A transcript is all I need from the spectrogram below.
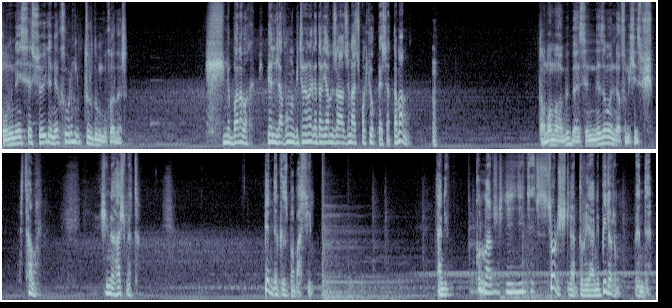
Konu neyse söyle ne kıvranıp durdun bu kadar. Şimdi bana bak, ben lafımı bitirene kadar yalnız ağzını açmak yok Besat, tamam mı? Tamam abi ben senin ne zaman lafını kesmişim. Tamam. Şimdi Haşmet. Ben de kız babasıyım. Yani bunlar zor işlerdir yani bilirim ben de.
